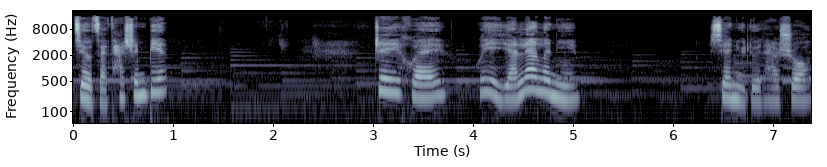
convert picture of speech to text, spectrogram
就在他身边。这一回我也原谅了你。仙女对他说：“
